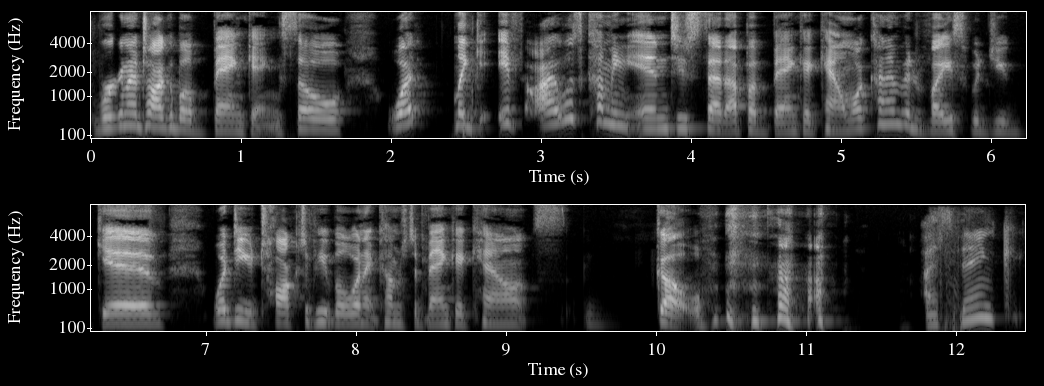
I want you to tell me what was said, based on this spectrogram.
We're going to talk about banking. So, what like if I was coming in to set up a bank account, what kind of advice would you give? What do you talk to people when it comes to bank accounts? Go. I think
